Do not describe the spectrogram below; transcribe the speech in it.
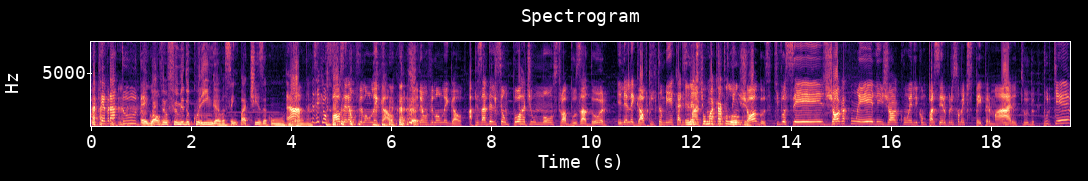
Vou quebrar tudo. É igual ver o filme do Coringa, você empatiza com o vilão, Ah, né? mas é que o Bowser é um vilão legal, cara. Ele é um vilão legal. Apesar dele ser um porra de um monstro abusador, ele é legal porque ele também é carismático. Ele é tipo um macaco louco. Tem jogos que você joga com ele, joga com ele como parceiro, principalmente os Paper Mario e tudo, porque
